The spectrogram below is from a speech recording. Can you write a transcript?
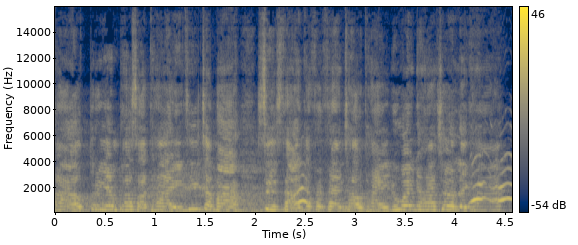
สาวๆ เตรียมภาษาไทยที่จะมาสื่อสารกับแฟนๆ ชาวไทยด้วยนะคะ เชิญเลยครับ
